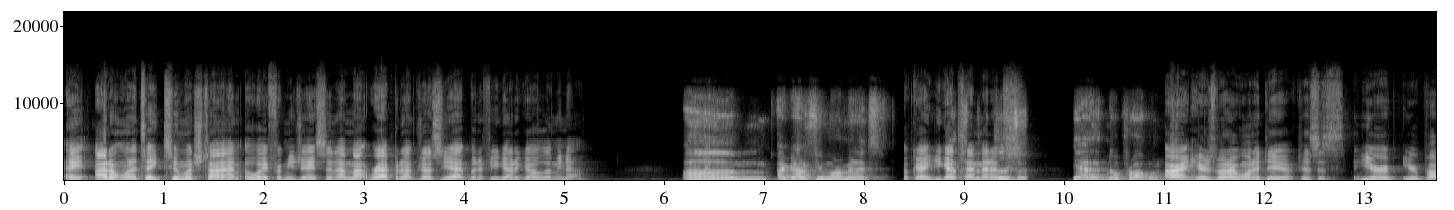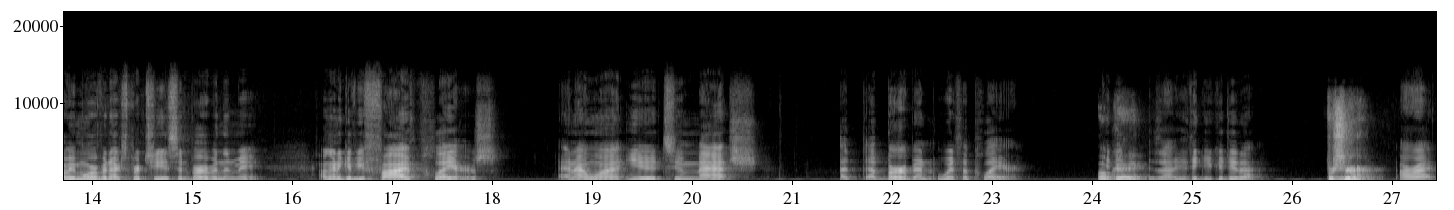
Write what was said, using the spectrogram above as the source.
Hey, I don't want to take too much time away from you, Jason. I'm not wrapping up just yet, but if you got to go, let me know. um, I got a few more minutes. Okay, you got That's ten minutes. Yeah, no problem. All right, here's what I want to do. This is you're you're probably more of an expertise in bourbon than me. I'm gonna give you five players, and I want you to match a, a bourbon with a player. Can you- Okay, is that you think you could do that? for sure. All right,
